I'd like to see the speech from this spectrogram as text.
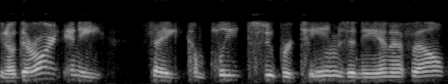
you know, there aren't any, say, complete super teams in the NFL.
